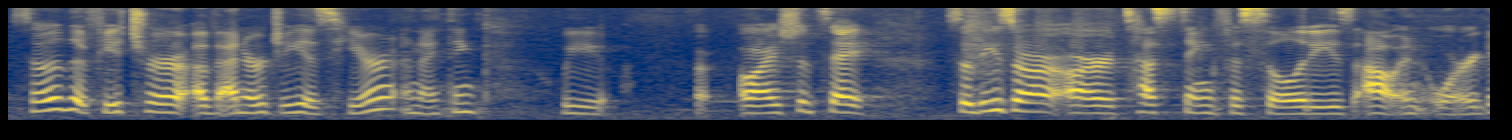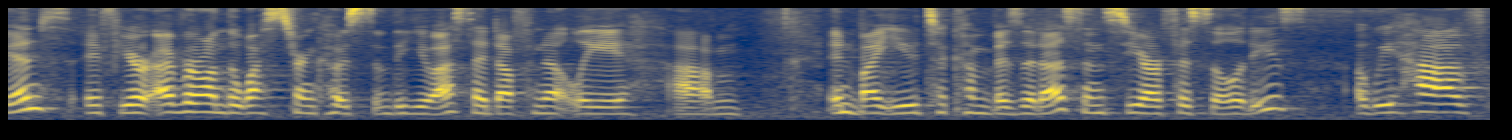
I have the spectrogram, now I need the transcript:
So the future of energy is here, and I think we, or I should say, so these are our testing facilities out in Oregon. If you're ever on the western coast of the US, I definitely um, invite you to come visit us and see our facilities. We have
